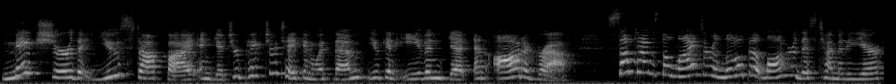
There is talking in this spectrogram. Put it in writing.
Make sure that you stop by and get your picture taken with them. You can even get an autograph. Sometimes the lines are a little bit longer this time of the year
